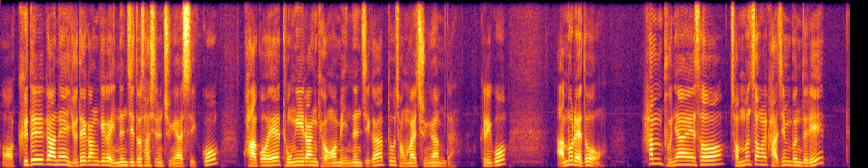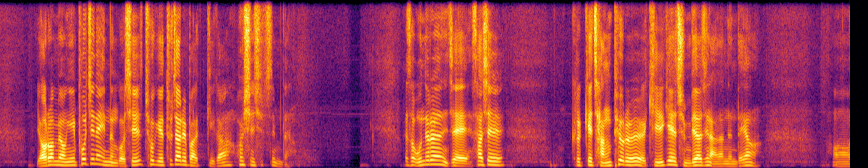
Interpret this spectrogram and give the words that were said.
어, 그들 간의 유대 관계가 있는지도 사실은 중요할 수 있고 과거에 동일한 경험이 있는지가 또 정말 중요합니다. 그리고 아무래도 한 분야에서 전문성을 가진 분들이 여러 명이 포진해 있는 것이 초기에 투자를 받기가 훨씬 쉽습니다. 그래서 오늘은 이제 사실 그렇게 장표를 길게 준비하진 않았는데요. 어,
